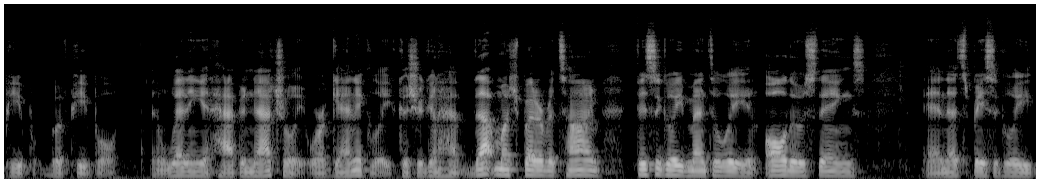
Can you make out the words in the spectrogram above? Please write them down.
people with people and letting it happen naturally, organically, because you're gonna have that much better of a time physically, mentally, and all those things. And that's basically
